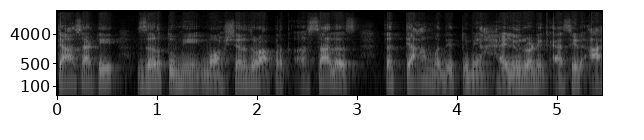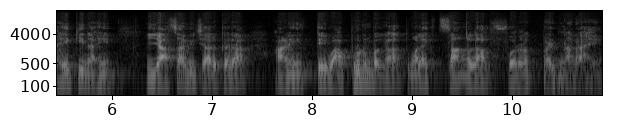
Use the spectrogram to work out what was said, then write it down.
त्यासाठी जर तुम्ही मॉइश्चरायझर वापरत असालच तर त्यामध्ये तुम्ही हायल्युरॉनिक ॲसिड आहे की नाही याचा विचार करा आणि ते वापरून बघा तुम्हाला एक चांगला फरक पडणार आहे.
